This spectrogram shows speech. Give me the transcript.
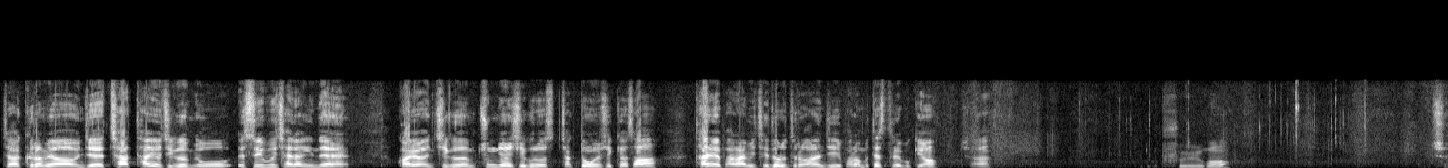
자 그러면 이제 차 타이어 지금 요 SUV 차량인데 과연 지금 충전식으로 작동을 시켜서 타이어에 바람이 제대로 들어가는지 바로 한번 테스트를 해볼게요. 자 풀고 자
